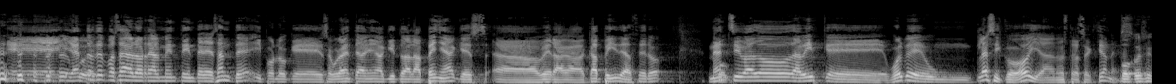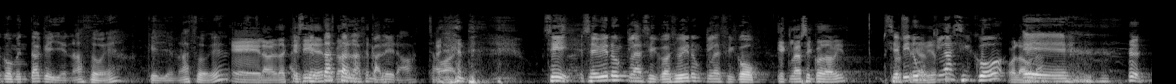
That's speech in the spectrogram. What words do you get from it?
Eh, y antes de pasar a lo realmente interesante, y por lo que seguramente ha venido aquí toda la peña, que es a ver a Capi de Acero, me ha chivado David que vuelve un clásico hoy a nuestras secciones. Poco se comenta que llenazo, ¿eh? Que llenazo, ¿eh? Eh, la verdad es que Hay sí. gente ¿eh? Hasta en la gente. escalera, chaval. Sí, se viene un clásico, se viene un clásico. ¿Qué clásico, David? Se viene un abierto. clásico. Hola, hola. eh,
